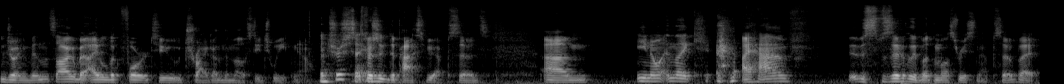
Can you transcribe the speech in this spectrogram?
enjoying Vinland Saga, but I look forward to Trigun the most each week now interesting. especially the past few episodes. Um, you know, and like I have specifically about the most recent episode, but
